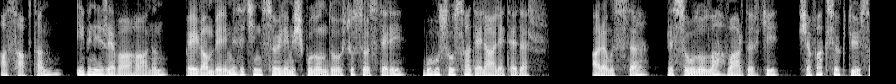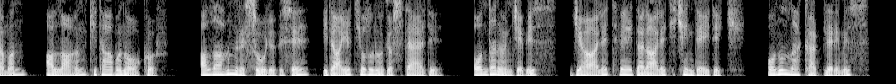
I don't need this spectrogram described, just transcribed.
Ashabtan İbni Revaha'nın Peygamberimiz için söylemiş bulunduğu şu sözleri bu hususa delalet eder. Aramızda Resulullah vardır ki şafak söktüğü zaman Allah'ın kitabını okur. Allah'ın Resulü bize hidayet yolunu gösterdi. Ondan önce biz cehalet ve dalalet içindeydik. Onunla kalplerimiz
